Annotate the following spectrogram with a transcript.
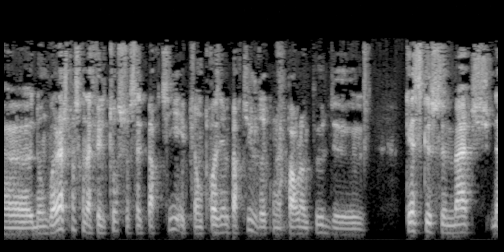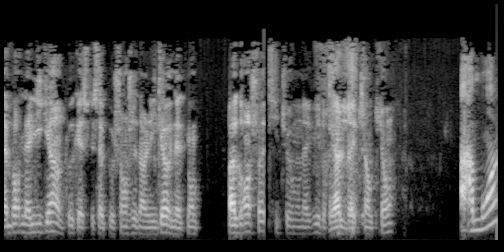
Euh, donc voilà, je pense qu'on a fait le tour sur cette partie. Et puis en troisième partie, je voudrais qu'on parle un peu de qu'est-ce que ce match, d'abord la Liga, un peu, qu'est-ce que ça peut changer dans la Liga. Honnêtement, pas grand-chose si tu veux mon avis. Le Real va être champion. À moi,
